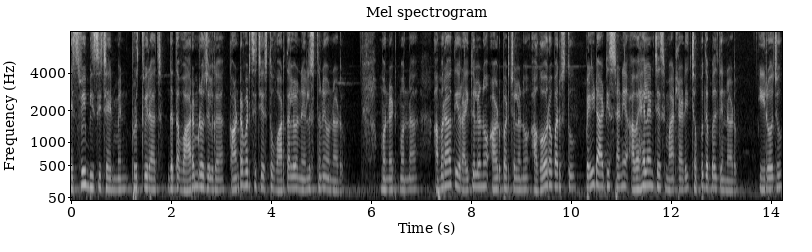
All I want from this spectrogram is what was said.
ఎస్వీబీసీ చైర్మన్ పృథ్వీరాజ్ గత వారం రోజులుగా కాంట్రవర్సీ చేస్తూ వార్తల్లో నిలుస్తూనే ఉన్నాడు. మొన్నటి మొన్న అమరావతి రైతులను ఆడుపడుచులను అగౌరవపరుస్తూ పెయిడ్ ఆర్టిస్ట్ అని అవహేళన చేసి మాట్లాడి చెప్పు దెబ్బలు తిన్నాడు. ఈరోజు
